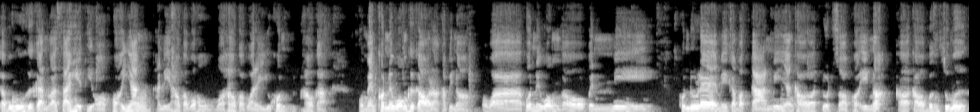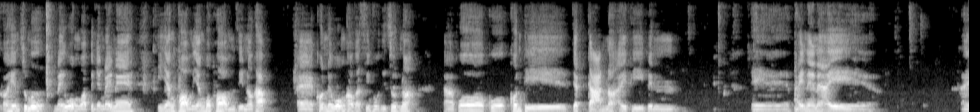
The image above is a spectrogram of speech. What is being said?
ก็บ่ฮู้คือกันว่าสาเหตุที่ออกเพราะอิหยัง อันนี้เฮาก็บ่ฮู้ว่าเฮาก็บ่ได้อยู่คนเฮาก็บ่แม่นคนในวงคือเก่าล่ะครับพี่น้อง เพราะว่าคนในวงเขาเป็นมีคนดูแลมีกรรมการมีหยังเขาตรวจสอบเขาเองเนาะเขาเขาเบิ่งซุมือเขาเห็นซุมือในวงว่าเป็นจังไดแน่อีหยังพร้อมอีหยังบ่พร้อมสิเนาะครับเอ่อคนในวงเขาก็สิฮู้ที่สุดเนาะอ่าพวกคนที่จัดการเนาะไอ้ที่เป็นเอ่อภายในนะไอ้ ไอ้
